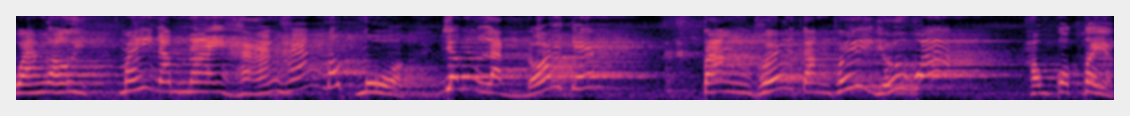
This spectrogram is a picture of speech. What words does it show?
Quan ơi, mấy năm nay hạn hán mất mùa, dân lành đói kém. Tăng thuế tăng phí dữ quá. Không có tiền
